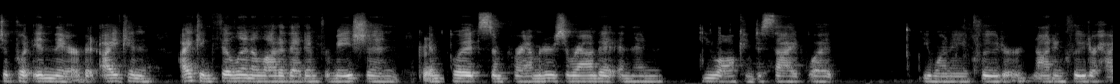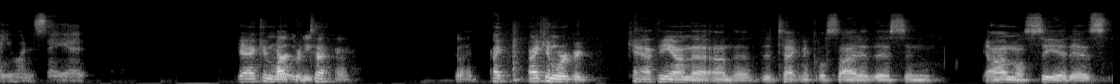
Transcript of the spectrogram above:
to put in there, but I can I can fill in a lot of that information Okay. and put some parameters around it, and then you all can decide what you want to include or not include or how you want to say it. Yeah, I can work with be- te- Go ahead. I, I can work with Kathy on the on the, the technical side of this, and you know, I almost see it as,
